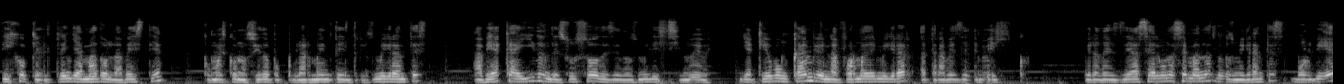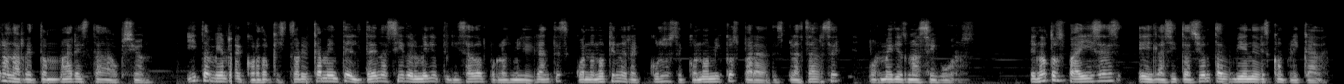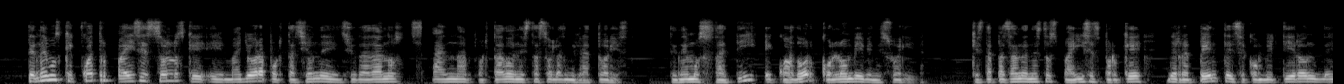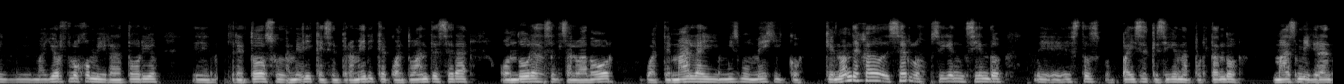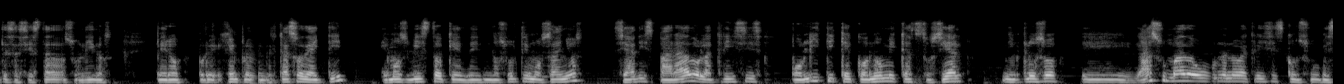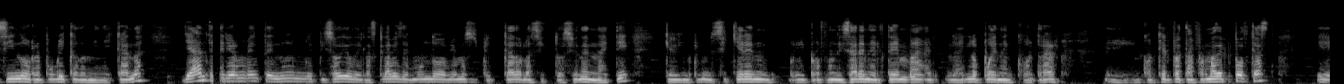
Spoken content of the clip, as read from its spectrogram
dijo que el tren llamado La Bestia, como es conocido popularmente entre los migrantes, había caído en desuso desde 2019, ya que hubo un cambio en la forma de migrar a través de México pero desde hace algunas semanas los migrantes volvieron a retomar esta opción. Y también recordó que históricamente el tren ha sido el medio utilizado por los migrantes cuando no tienen recursos económicos para desplazarse por medios más seguros. En otros países eh, la situación también es complicada. Tenemos que cuatro países son los que eh, mayor aportación de ciudadanos han aportado en estas olas migratorias. Tenemos Haití, Ecuador, Colombia y Venezuela qué está pasando en estos países, por qué de repente se convirtieron en el mayor flujo migratorio entre toda Sudamérica y Centroamérica, cuanto antes era Honduras, El Salvador, Guatemala y mismo México, que no han dejado de serlo, siguen siendo eh, estos países que siguen aportando más migrantes hacia Estados Unidos. Pero, por ejemplo, en el caso de Haití, hemos visto que en los últimos años se ha disparado la crisis política, económica, social, incluso eh, ha sumado una nueva crisis con su vecino República Dominicana. Ya anteriormente en un episodio de Las Claves del Mundo habíamos explicado la situación en Haití, que si quieren eh, profundizar en el tema, ahí lo pueden encontrar eh, en cualquier plataforma de podcast.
